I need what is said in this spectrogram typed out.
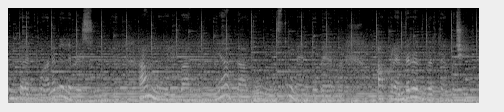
intellettuale delle persone. A noi bambini ha dato uno strumento per apprendere divertendoci.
